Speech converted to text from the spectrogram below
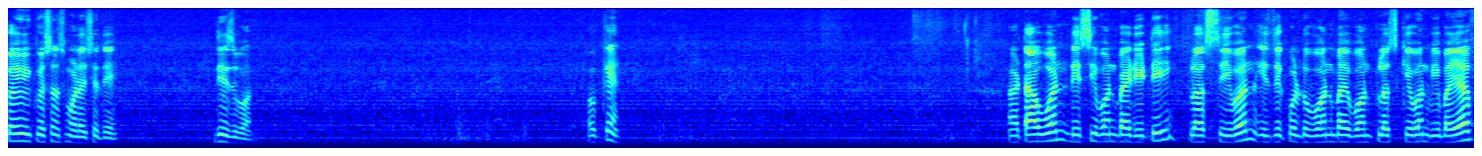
કયું ઇક્વેશન્સ મળે છે તે ધીસ વન ઓકે uh, tau 1 dc1 by dt plus c1 is equal to 1 by 1 plus k1 v by f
